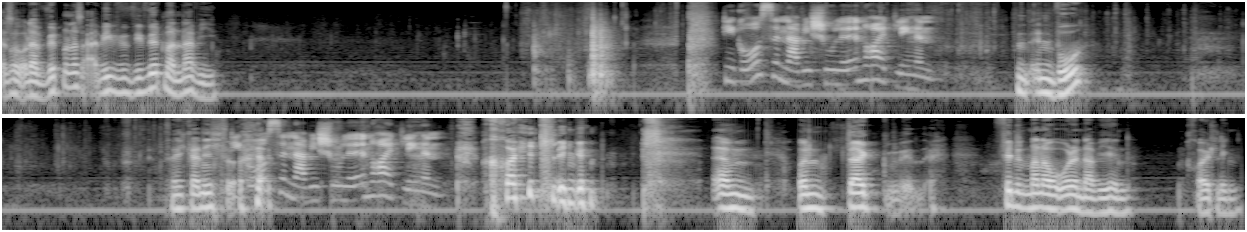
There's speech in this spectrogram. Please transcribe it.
Also, oder wird man das. Wie, wie wird man Navi? Die große Navi-Schule in Reutlingen. In, wo? Das habe ich gar nicht so. Die große Navi-Schule in Reutlingen. Reutlingen. ähm, und da findet man auch ohne Navi hin. Reutlingen.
